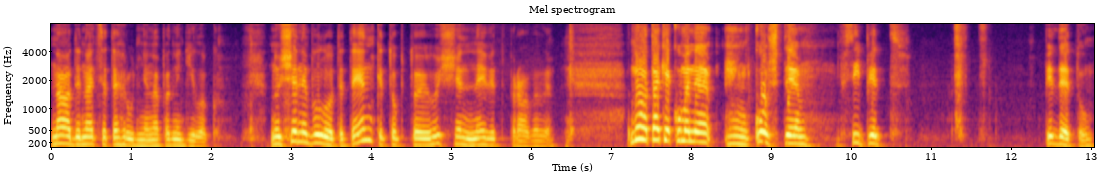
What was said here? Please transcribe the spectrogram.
на 11 грудня на понеділок. Ну, ще не було ТТНки, тобто його ще не відправили. Ну, а так як у мене кошти всі під, під ету,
